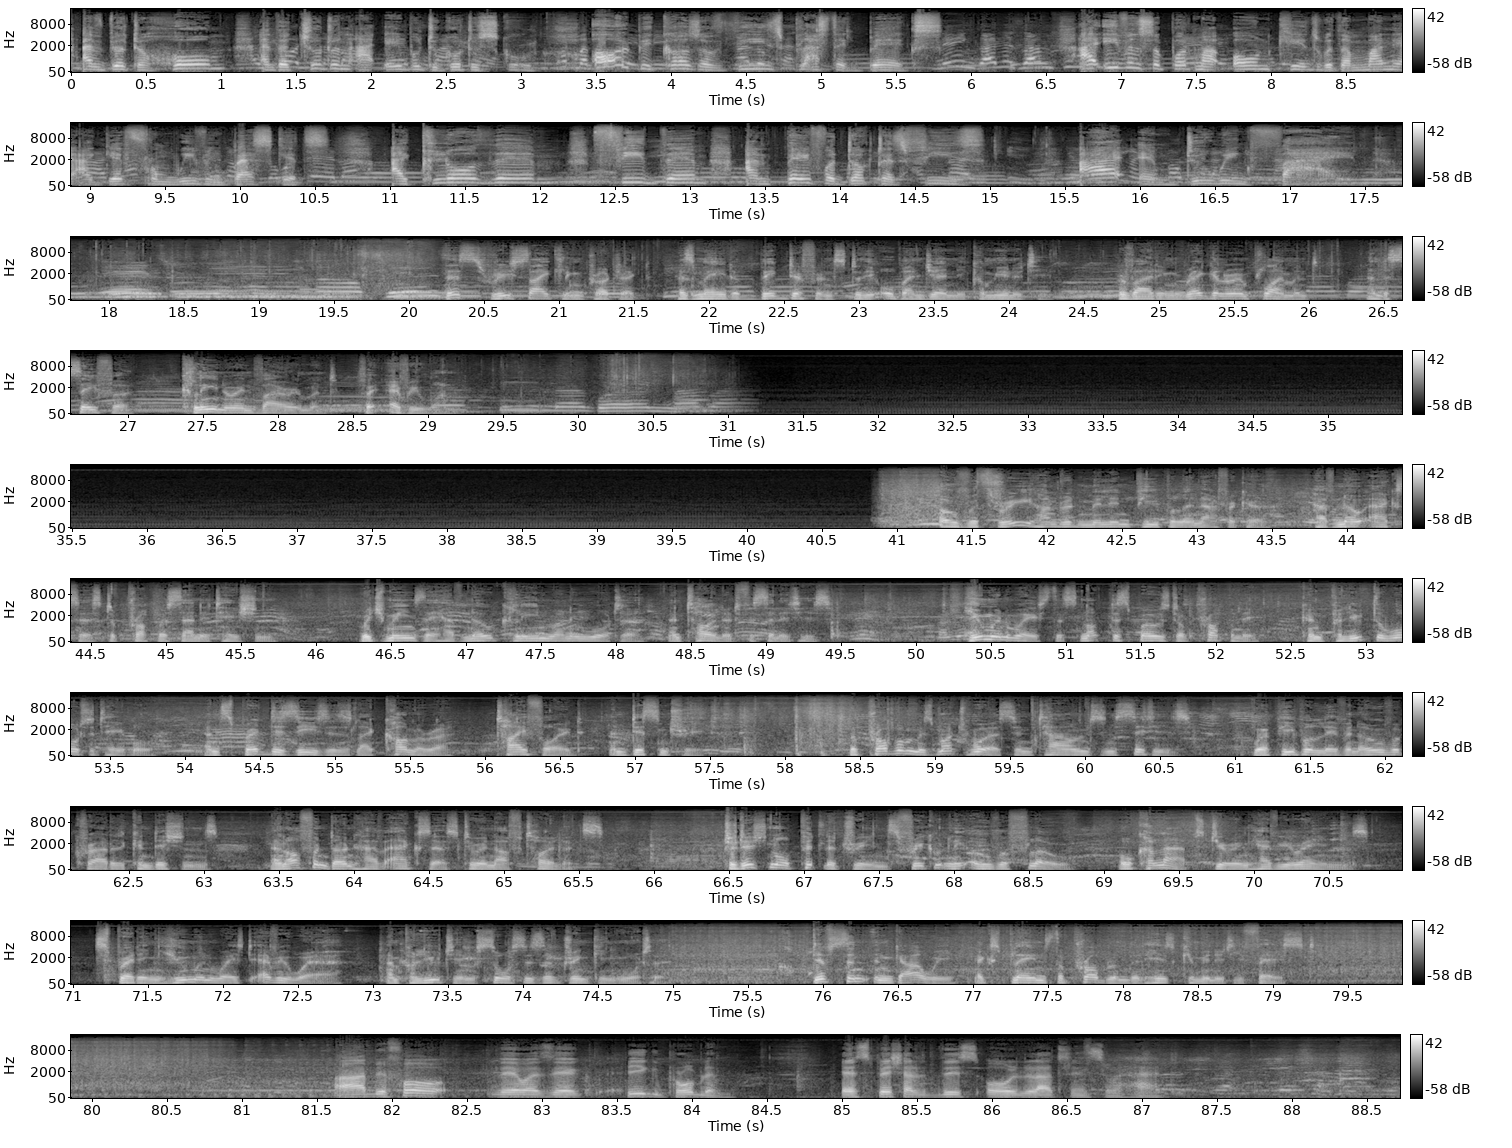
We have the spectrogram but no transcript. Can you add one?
I've built a home and the children are able to go to school, all because of these plastic bags. I even support my own kids with the money I get from weaving baskets. I clothe them, feed them, and pay for doctors' fees. I am doing fine. This recycling project has made a big difference to the Obanjeni community, providing regular employment and a safer, cleaner environment for everyone. Over 300 million people in Africa have no access to proper sanitation, which means they have no clean running water and toilet facilities. Human waste that's not disposed of properly can pollute the water table and spread diseases like cholera, typhoid and dysentery. The problem is much worse in towns and cities, where people live in overcrowded conditions and often don't have access to enough toilets. Traditional pit latrines frequently overflow or collapse during heavy rains, spreading human waste everywhere and polluting sources of drinking water. Divson Ngawi explains the problem that his community faced. Uh, before, there was a big problem, especially these old latrines we had.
